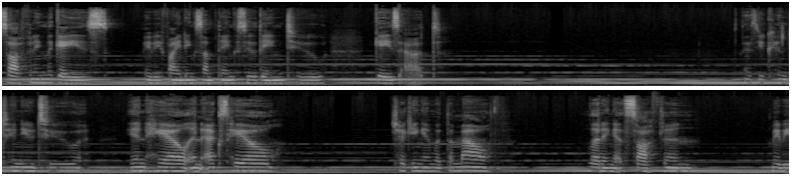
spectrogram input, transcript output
softening the gaze, maybe finding something soothing to gaze at. As you continue to inhale and exhale, checking in with the mouth, letting it soften maybe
